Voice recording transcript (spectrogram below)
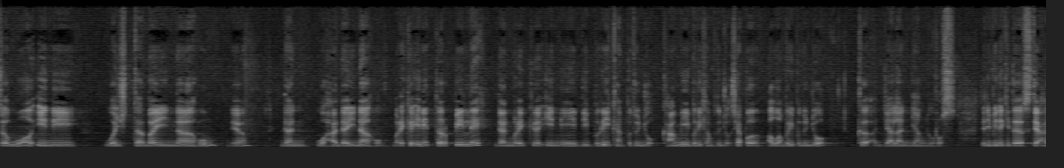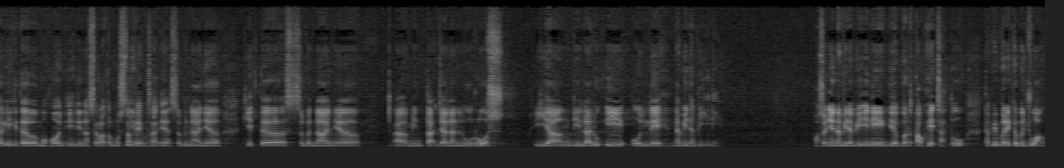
semua ini wajtabainahum ya dan wahadainahum. Mereka ini terpilih dan mereka ini diberikan petunjuk. Kami berikan petunjuk. Siapa? Allah beri petunjuk ke jalan yang lurus. Jadi bila kita setiap hari kita mohon ihdinas siratal mustaqim ya. Ustaz ya, sebenarnya kita sebenarnya uh, minta jalan lurus yang dilalui oleh nabi-nabi ini. Maksudnya nabi-nabi ini dia bertauhid satu tapi mereka berjuang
